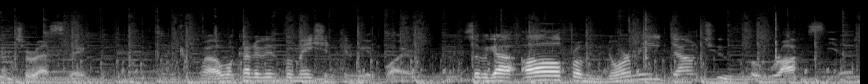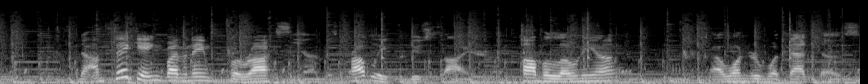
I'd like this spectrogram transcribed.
Interesting. Well, what kind of information can we acquire? So we got all from Normie down to Feroxia. Now, I'm thinking by the name Feroxia, probably produces iron. Pablonia. I wonder what that does.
